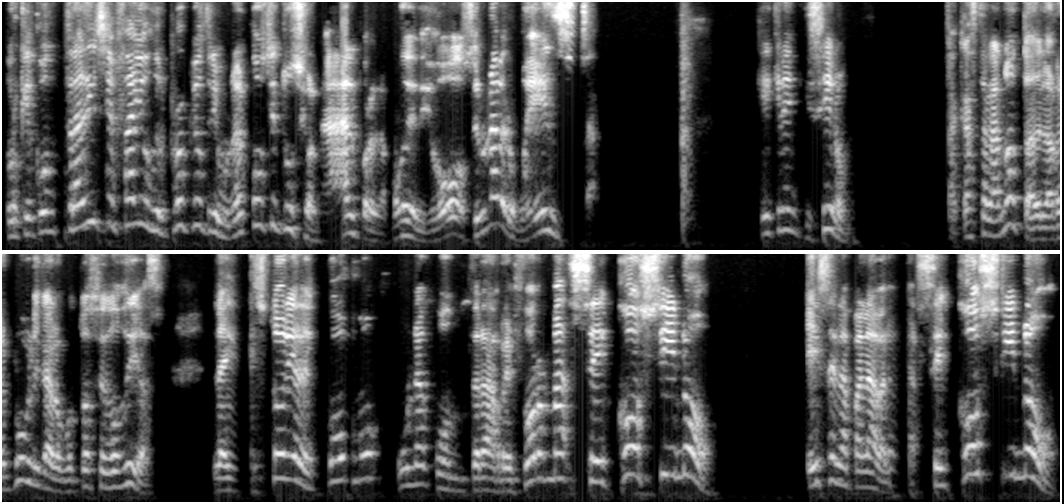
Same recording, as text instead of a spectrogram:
Porque contradice fallos del propio Tribunal Constitucional, por el amor de Dios, era una vergüenza. ¿Qué creen que hicieron? Acá está la nota de la República, lo contó hace dos días. La historia de cómo una contrarreforma se cocinó. Esa es la palabra, se cocinó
